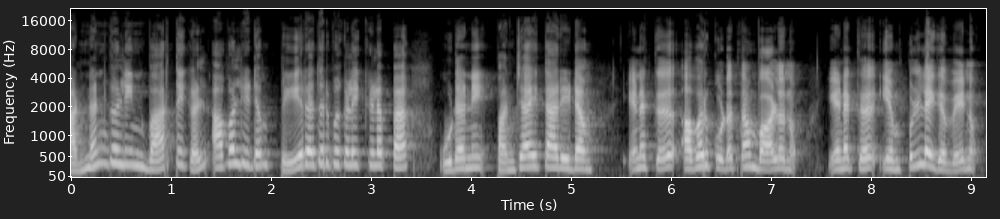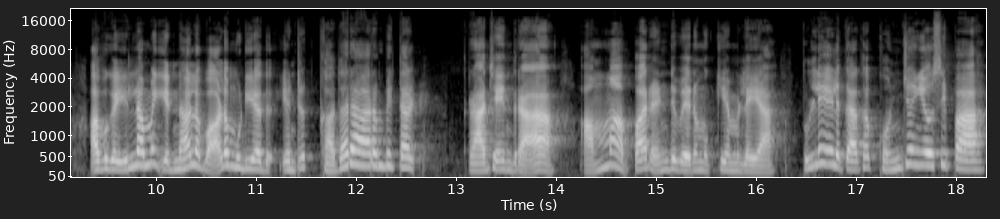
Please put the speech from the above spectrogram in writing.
அண்ணன்களின் வார்த்தைகள் அவளிடம் பேரதிர்வுகளை கிளப்ப உடனே பஞ்சாயத்தாரிடம் எனக்கு அவர் கூடத்தான் வாழணும். எனக்கு என் பிள்ளைக வேணும். அவங்க இல்லாம என்னால வாழ முடியாது என்று கதற ஆரம்பித்தாள். ராஜேந்திரா அம்மா அப்பா ரெண்டு பேரும் முக்கியம் இல்லையா? பிள்ளைகளுக்காக கொஞ்சம் யோசிப்பா.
